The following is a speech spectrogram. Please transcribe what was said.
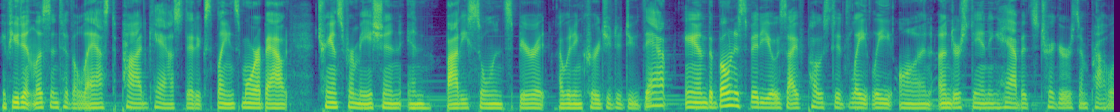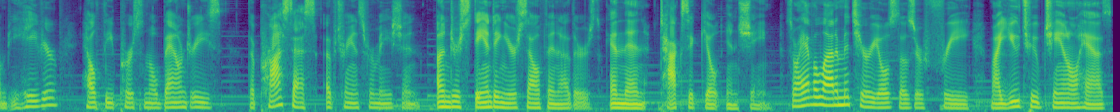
If you didn't listen to the last podcast that explains more about transformation and body, soul, and spirit, I would encourage you to do that. And the bonus videos I've posted lately on understanding habits, triggers, and problem behavior, healthy personal boundaries, the process of transformation, understanding yourself and others, and then toxic guilt and shame. So I have a lot of materials, those are free. My YouTube channel has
